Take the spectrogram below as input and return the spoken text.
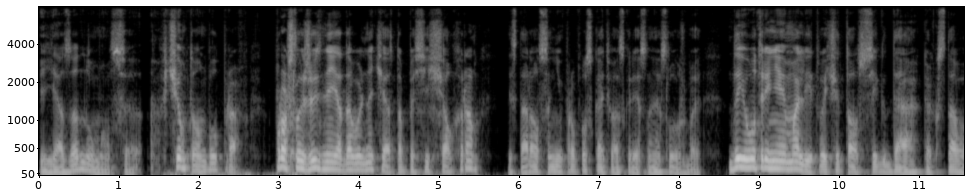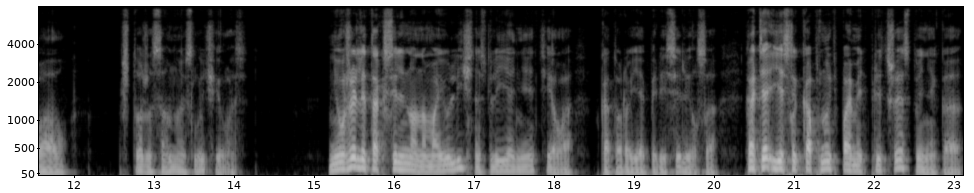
Я задумался. В чем-то он был прав. В прошлой жизни я довольно часто посещал храм и старался не пропускать воскресные службы. Да и утренние молитвы читал всегда, как вставал. Что же со мной случилось? Неужели так сильно на мою личность влияние тела, в которое я переселился? Хотя, если копнуть память предшественника,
